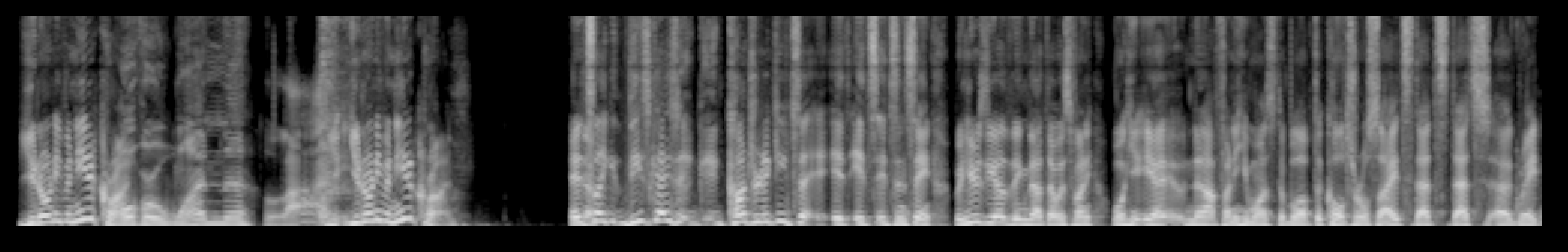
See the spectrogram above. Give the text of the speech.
You don't even need a crime. over one lie You, you don't even need a crime. And it's like these guys uh, contradict each. It, it's it's insane. But here's the other thing that that was funny. Well, he, yeah, not funny. He wants to blow up the cultural sites. That's that's uh, great.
